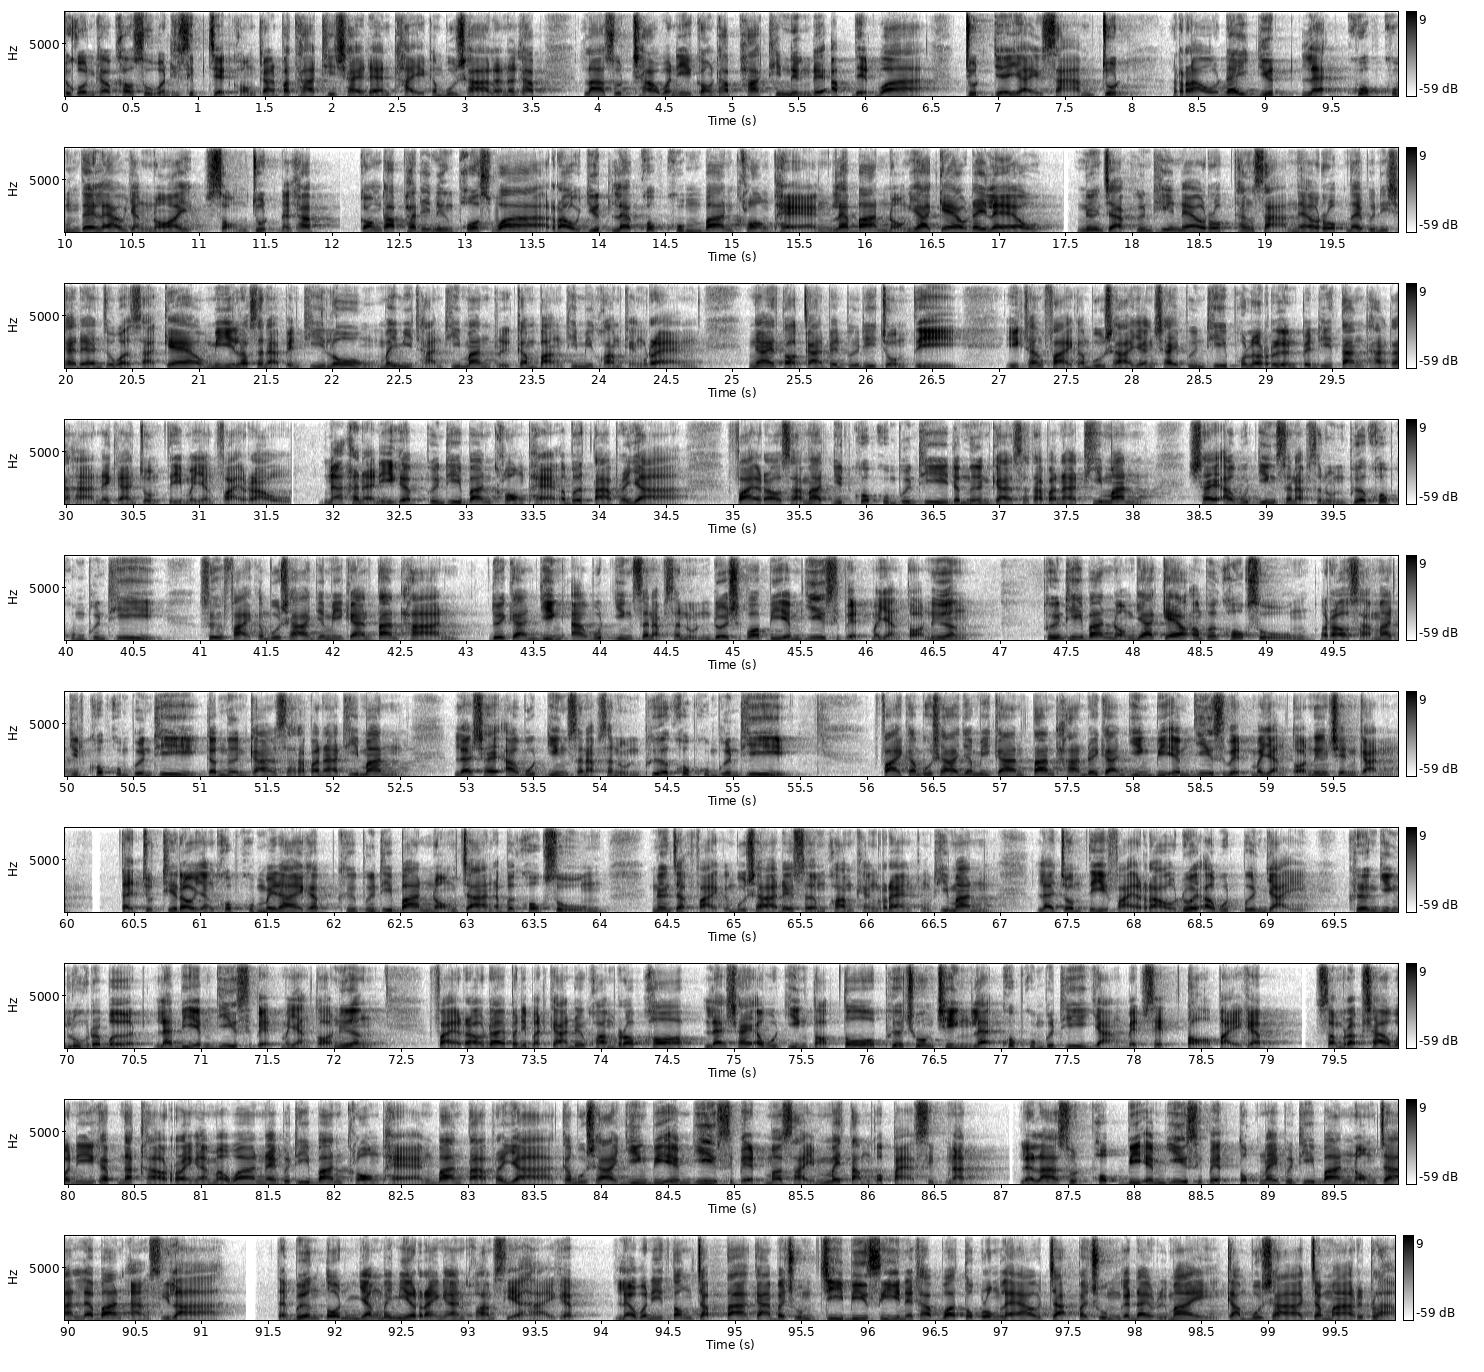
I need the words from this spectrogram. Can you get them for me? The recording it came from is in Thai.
ทุกคนครับเข้าสู่วันที่ 17 ของการประทะที่ชายแดนไทยกัมพูชาแล้วนะครับ ล่าสุดเช้าวันนี้กองทัพภาคที่ 1 ได้อัปเดตว่าจุดใหญ่ๆ 3 จุด เราได้ยึดและควบคุมได้แล้วอย่างน้อย 2 จุดนะครับกองทัพภาคที่ 1 โพสต์ว่าเรายึดและควบคุมบ้านคลองแผงและบ้านหนองยาแก้วได้แล้ว เนื่องจากพื้นที่แนวรบทั้ง 3 แนวรบในพื้นที่ชายแดนจังหวัดสระแก้ว มีลักษณะเป็นที่โล่ง ไม่มีฐานที่มั่นหรือกำบังที่มีความแข็งแรง ง่ายต่อการเป็นพื้นที่โจมตี อีกทั้งฝ่ายกัมพูชายังใช้พื้นที่พลเรือนเป็นที่ตั้งทางทหารในการโจมตีมายังฝ่ายเรา ณ ขณะนี้ครับพื้นที่บ้านคลองแผงอำเภอตาพระยา ฝ่ายเราสามารถยึดควบคุมพื้นที่ดำเนินการสถาปนาที่มั่น ใช้อาวุธยิงสนับสนุนเพื่อควบคุมพื้นที่ ซึ่งฝ่ายกัมพูชายังมีการต้านทาน ด้วยการยิงอาวุธยิงสนับสนุน โดยเฉพาะ BM21 มาอย่างต่อเนื่องพื้นที่บ้านหนองย่าแก้วอำเภอโคกสูง เราสามารถยึดควบคุมพื้นที่ดำเนินการสถาปนาที่มั่น และใช้อาวุธยิงสนับสนุนเพื่อควบคุมพื้นที่ ฝ่ายกัมพูชายังมีการต้านทานด้วยการยิง BM21 มาอย่างต่อเนื่องเช่นกัน แต่จุดที่เรายังควบคุมไม่ได้ครับ คือพื้นที่บ้านหนองจานอำเภอโคกสูง เนื่องจากฝ่ายกัมพูชาได้เสริมความแข็งแรงของที่มั่น และโจมตีฝ่ายเราด้วยอาวุธปืนใหญ่ เครื่องยิงลูกระเบิด และ BM21 มาอย่างต่อเนื่อง ฝ่ายเราได้ปฏิบัติการด้วยความรอบคอบ และใช้อาวุธยิงตอบโต้ เพื่อช่วงชิง และควบคุมพื้นที่อย่างเบ็ดเสร็จต่อไปครับ สำหรับเช้าวันนี้ครับนักข่าวรายงานมาว่าในพื้นที่บ้านคลองแผง บ้านตาพระยา กัมพูชายิง BM21 มาใส่ไม่ต่ำกว่า 80 นัด และล่าสุดพบ BM21 ตกในพื้นที่บ้านหนองจานและบ้านอ่างศิลา แต่เบื้องต้นยังไม่มีรายงานความเสียหายครับ แล้ววันนี้ต้องจับตาการประชุม GBC นะครับว่าตกลงแล้วจะประชุมกันได้หรือไม่ กัมพูชาจะมาหรือเปล่า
